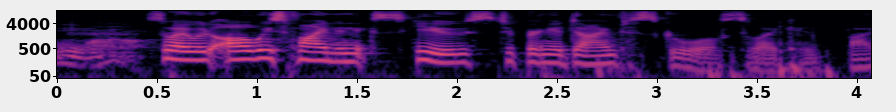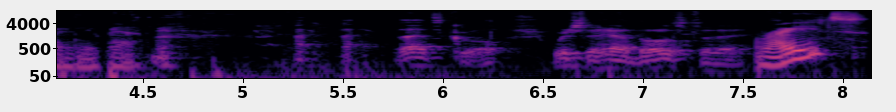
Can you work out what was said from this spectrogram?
Oh, wow. So I would always find an excuse to bring a dime to school so I could buy a new pen. That's cool. Wish they had those today. Right?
